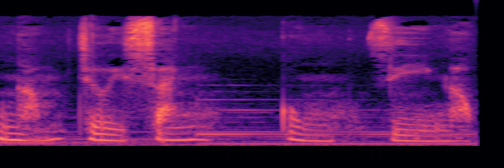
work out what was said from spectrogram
Ngắm trời xanh cùng dì ngọc.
